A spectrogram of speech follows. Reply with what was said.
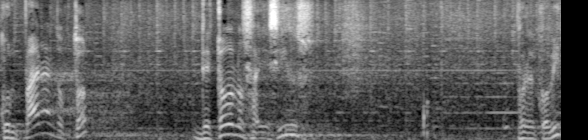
Culpar al doctor de todos los fallecidos por el COVID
